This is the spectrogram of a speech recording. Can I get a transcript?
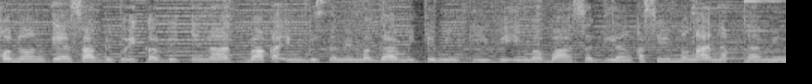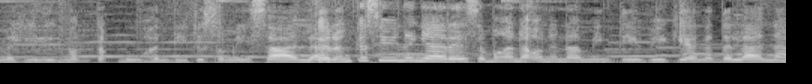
ako noon kaya sabi ko ikabit niya na at baka imbis na may magamit kaming TV, imabasag lang kasi yung mga anak namin mahilig magtakbuhan dito sa may sala. Ganon kasi yung nangyari sa mga nauna naming TV kaya nadala na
